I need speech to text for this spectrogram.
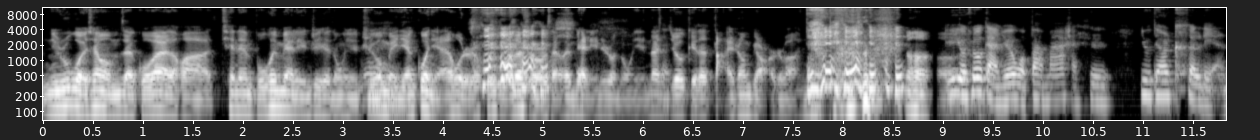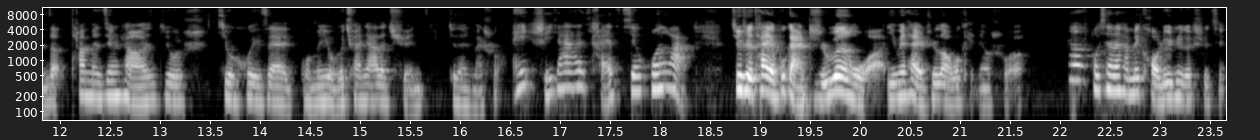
你如果像我们在国外的话，天天不会面临这些东西，只有每年过年或者是回国的时候才会 面临这种东西，那你就给他打一张表，是吧？有时候感觉我爸妈还是有点可怜的，他们经常就是就会在我们有个全家的群，就在里面说，哎，谁家孩子结婚啦？就是他也不敢直问我，因为他也知道我肯定说。啊，我现在还没考虑这个事情，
